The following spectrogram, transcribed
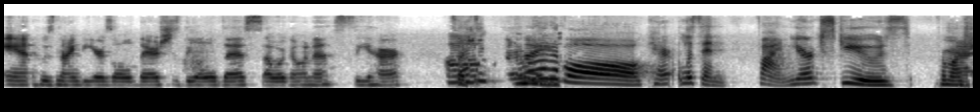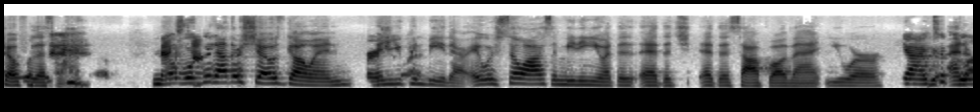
aunt, who's 90 years old. There, she's the oldest, so we're going to see her. So Oh, so nice. Incredible. Car- Listen, fine. You're excused from our show for this one. Next but we'll time, get other shows going, For and you can be there. It was so awesome meeting you at the at the at the softball event. You were yeah, I took a lot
